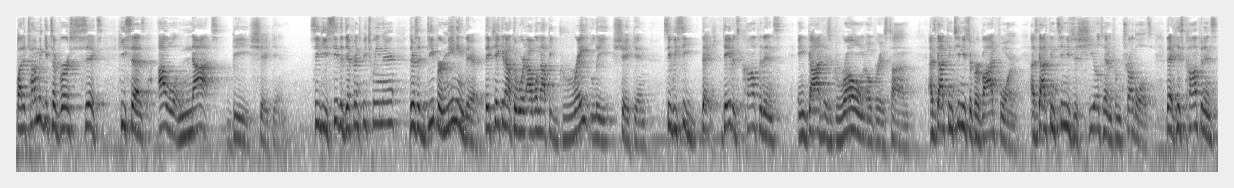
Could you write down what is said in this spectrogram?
By the time we get to verse 6, he says, I will not be shaken. See, do you see the difference between there? There's a deeper meaning there. They've taken out the word, I will not be greatly shaken. See, we see that David's confidence in God has grown over his time. As God continues to provide for him, as God continues to shield him from troubles, that his confidence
